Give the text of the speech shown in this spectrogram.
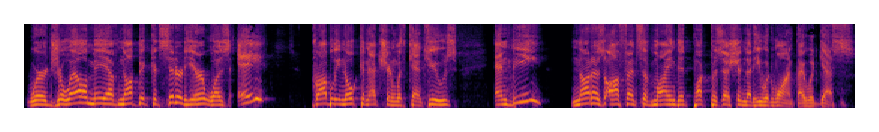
where Joel may have not been considered here was A, probably no connection with Kent Hughes, and B, not as offensive minded puck possession that he would want, I would guess.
